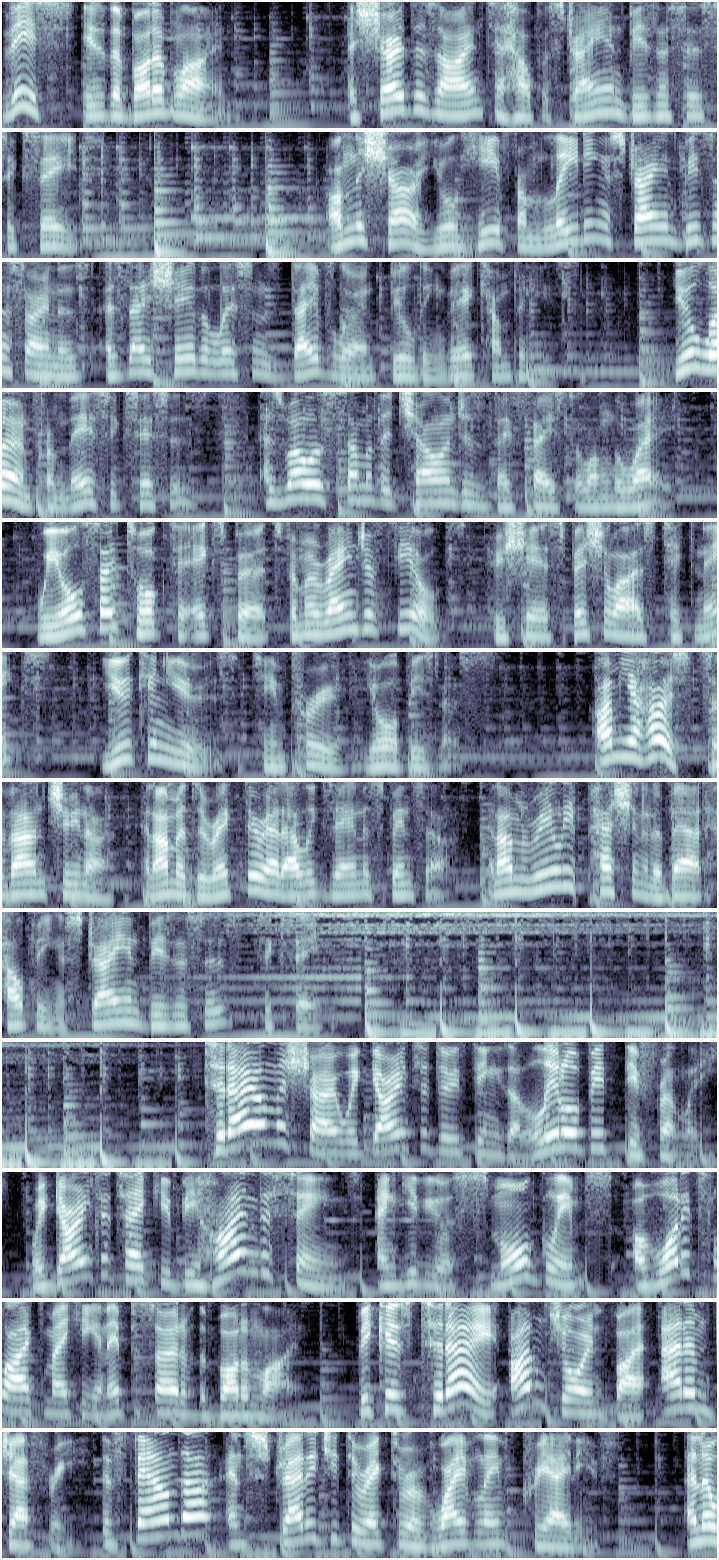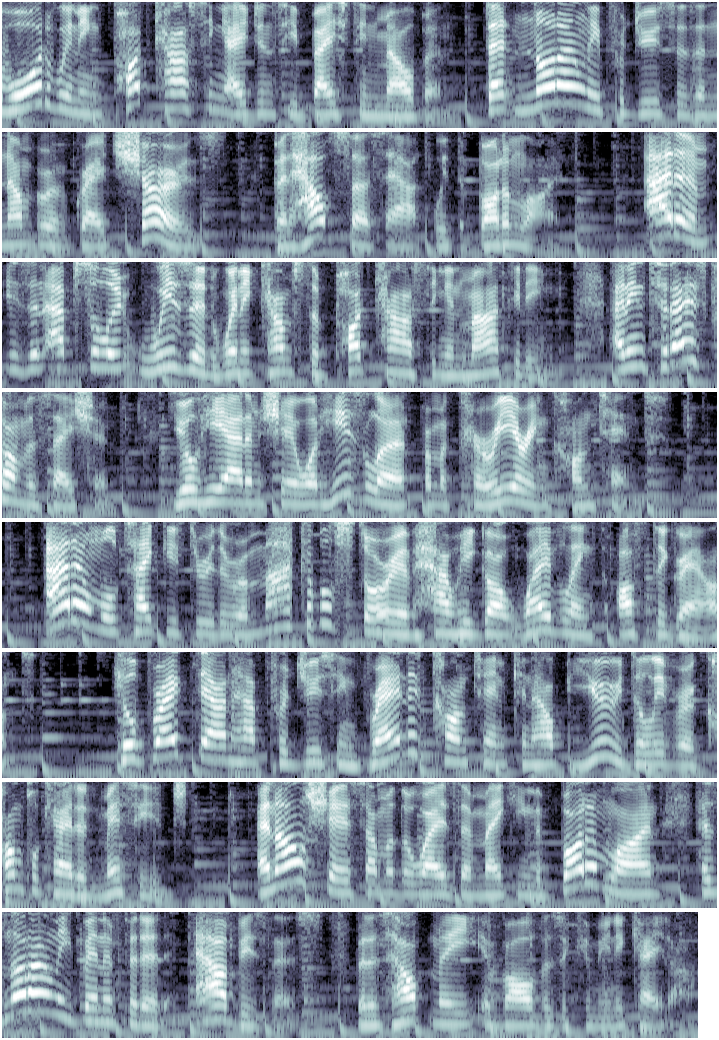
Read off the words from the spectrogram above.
This is The Bottom Line, a show designed to help Australian businesses succeed. On the show, you'll hear from leading Australian business owners as they share the lessons they've learned building their companies. You'll learn from their successes as well as some of the challenges they faced along the way. We also talk to experts from a range of fields who share specialised techniques you can use to improve your business. I'm your host, Savan Tuna, and I'm a director at Alexander Spencer, and I'm really passionate about helping Australian businesses succeed. Today on the show, we're going to do things a little bit differently. We're going to take you behind the scenes and give you a small glimpse of what it's like making an episode of The Bottom Line. Because today I'm joined by Adam Jaffrey, the founder and strategy director of Wavelength Creative, an award winning podcasting agency based in Melbourne that not only produces a number of great shows, but helps us out with the bottom line. Adam is an absolute wizard when it comes to podcasting and marketing. And in today's conversation, you'll hear Adam share what he's learned from a career in content. Adam will take you through the remarkable story of how he got Wavelength off the ground. He'll break down how producing branded content can help you deliver a complicated message. And I'll share some of the ways that making the bottom line has not only benefited our business, but has helped me evolve as a communicator.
